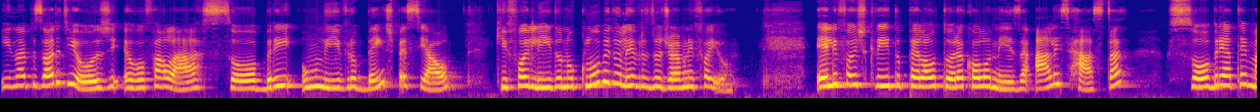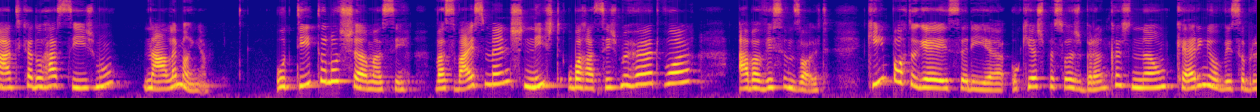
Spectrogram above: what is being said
E no episódio de hoje eu vou falar sobre um livro bem especial que foi lido no Clube do Livro do Germany for You. Ele foi escrito pela autora colonesa Alice Rasta sobre a temática do racismo na Alemanha. O título chama-se Was weiß Mensch nicht über Rassismus hört wohl, aber wissen sollte, que em português seria o que as pessoas brancas não querem ouvir sobre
